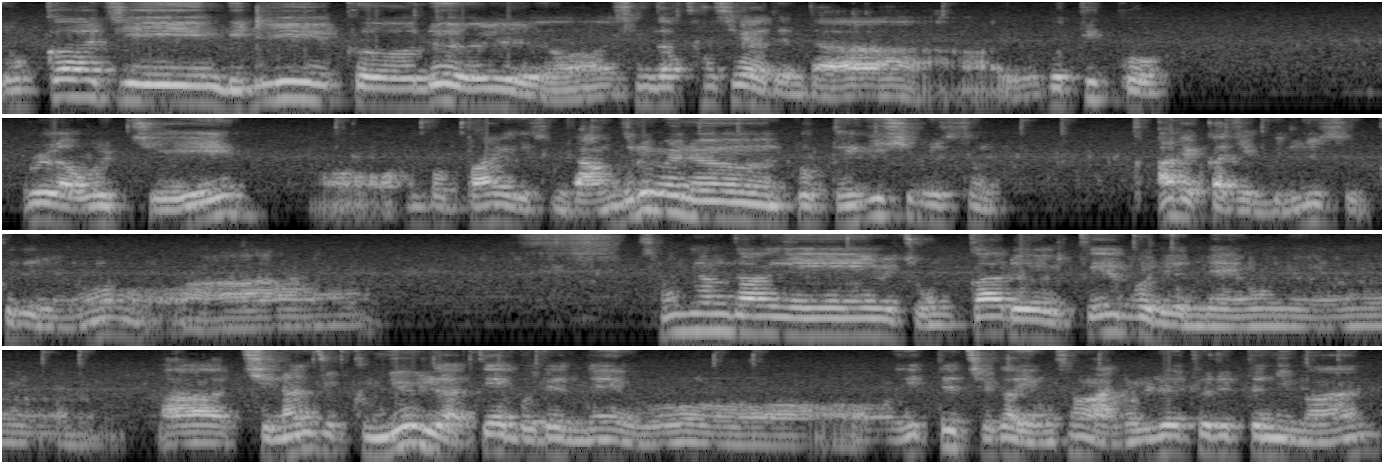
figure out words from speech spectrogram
요까지 밀릴 거를, 어, 생각하셔야 된다. 어, 요거 딛고 올라올지, 어, 한번 봐야겠습니다. 안 그러면은 또 121선 아래까지 밀릴 수 있거든요. 아, 성장당일 종가를 깨버렸네, 오늘. 아, 지난주 금요일 날 깨버렸네요. 어, 이때 제가 영상 안 올려드렸더니만,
